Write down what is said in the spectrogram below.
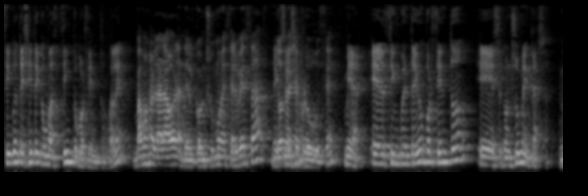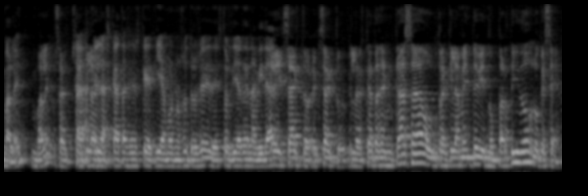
57,5%, ¿vale? Vamos a hablar ahora del consumo de cerveza, dónde Exacto. se produce. Mira, el 51% eh, se consume en casa, Vale. ¿vale? O sea, O sea, en las catas es que decíamos nosotros ¿eh? de estos días de Navidad. Exacto, exacto. Las catas en casa o tranquilamente viendo un partido, lo que sea,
